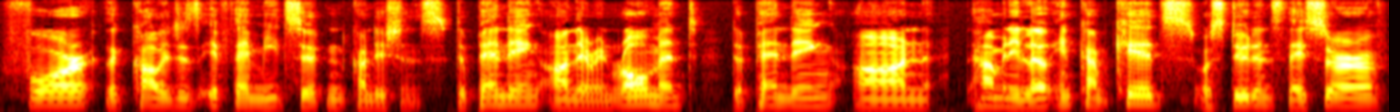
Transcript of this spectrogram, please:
for the colleges if they meet certain conditions, depending on their enrollment, depending on how many low income kids or students they serve,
